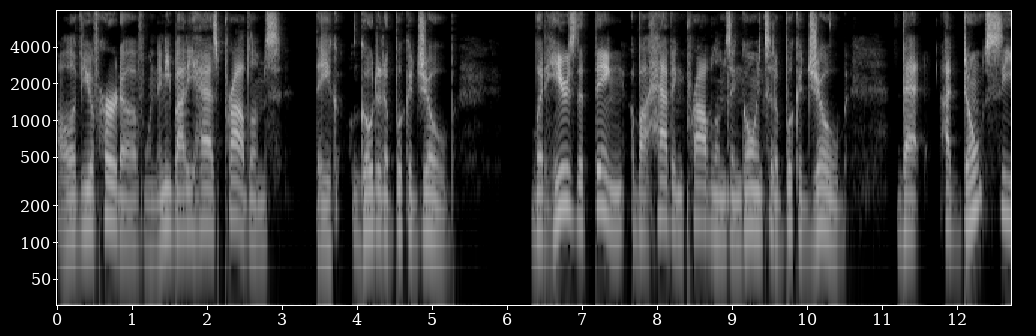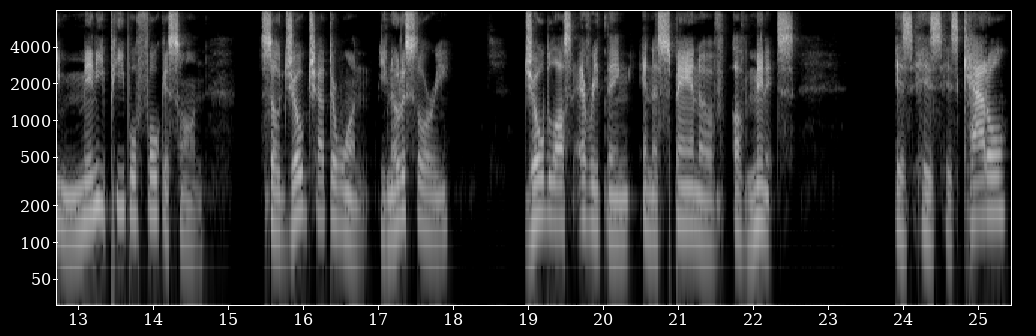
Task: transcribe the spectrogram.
all of you have heard of. When anybody has problems, they go to the book of Job. But here's the thing about having problems and going to the book of Job that I don't see many people focus on. So, Job chapter 1, you know the story. Job lost everything in a span of, of minutes. Is his his cattle,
